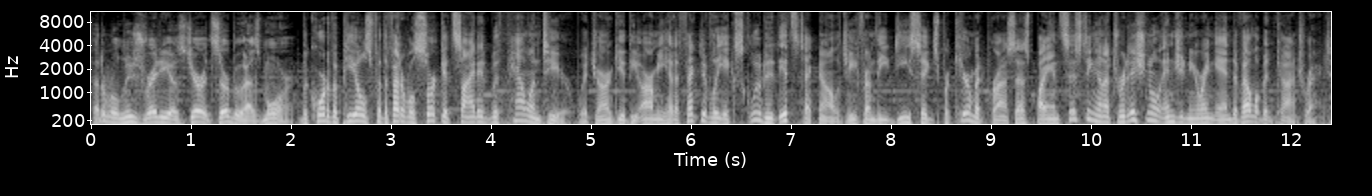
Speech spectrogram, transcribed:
Federal News Radio's Jared Serbu has more. The Court of Appeals for the Federal Circuit sided with Palantir, which argued the Army had effectively excluded its technology from the DCGS procurement process by insisting on a traditional engineering and development contract.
